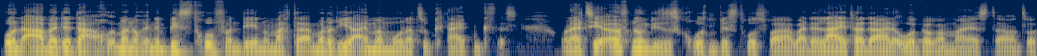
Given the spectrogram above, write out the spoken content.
und arbeite da auch immer noch in einem Bistro von denen und mache da, moderiere einmal im Monat so Kneipenquiz. Und als die Eröffnung dieses großen Bistros war, war der Leiter da, der Oberbürgermeister und so.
